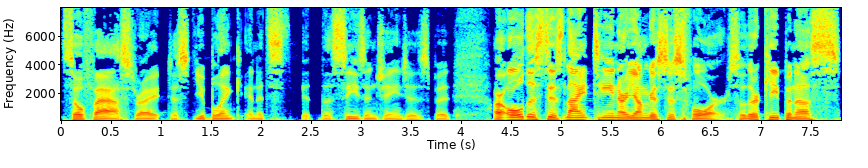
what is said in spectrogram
so fast, right? Just you blink and it's it, the season changes. But our oldest is 19, our youngest is 4. So they're keeping us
